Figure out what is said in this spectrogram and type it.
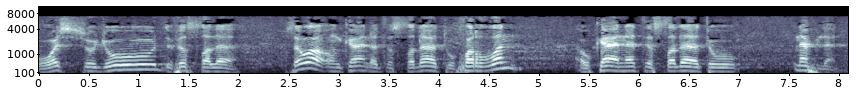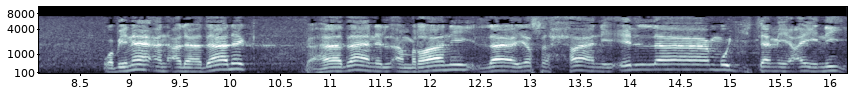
والسجود في الصلاة سواء كانت الصلاة فرضا أو كانت الصلاة نفلا. وبناء على ذلك فهذان الأمران لا يصحان إلا مجتمعين.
